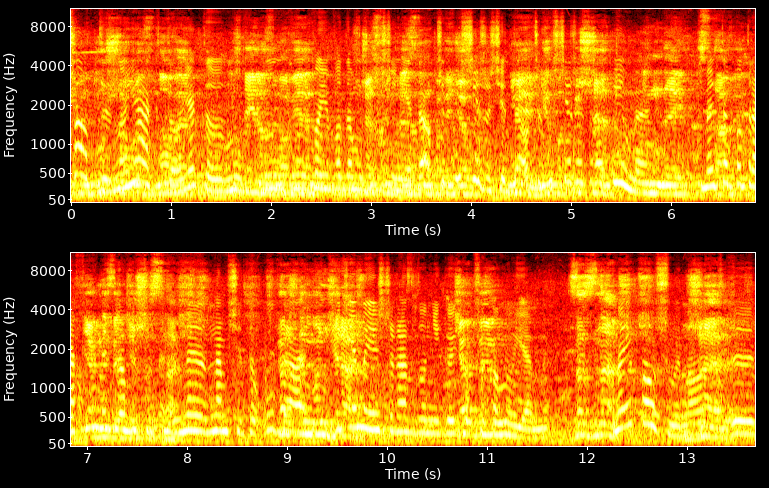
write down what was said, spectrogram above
co ty, no jak to, jak to wojewoda mówi, że się nie da? Oczywiście, że się da, oczywiście, że zrobimy. My to potrafimy zrobić, my, nam się to uda, idziemy jeszcze raz do niego i go przekonujemy. No i poszły, no. y,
